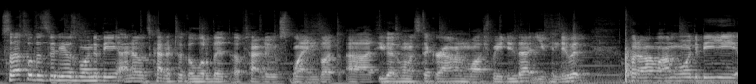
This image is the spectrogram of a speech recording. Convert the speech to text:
So that's what this video is going to be. I know it's kind of took a little bit of time to explain, but uh, if you guys want to stick around and watch me do that, you can do it. But um, I'm going to be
